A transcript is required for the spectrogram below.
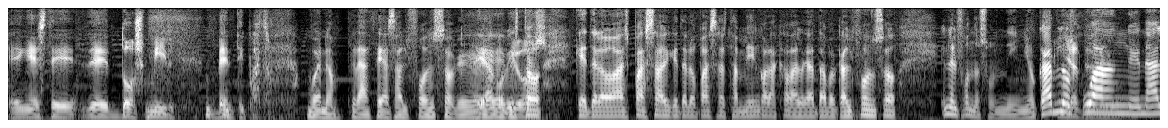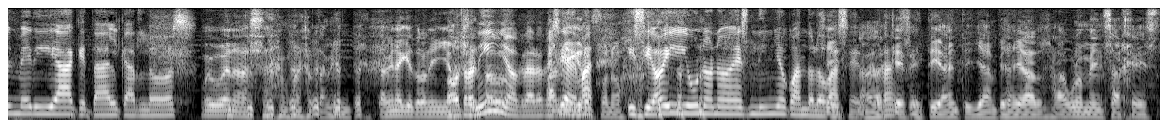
en este de 2024. Bueno, gracias Alfonso, que Ya, he visto Dios. que te lo has pasado y que te lo pasas también con las cabalgatas, porque Alfonso en el fondo es un niño. Carlos Juan en Almería, ¿qué tal Carlos? Muy buenas. Bueno, también, también aquí otro niño. Otro niño, claro que sí, además. Y si hoy uno no es niño, ¿cuándo lo Sí, va a ser? La verdad es que Sí. efectivamente ya empiezan a llegar algunos mensajes.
